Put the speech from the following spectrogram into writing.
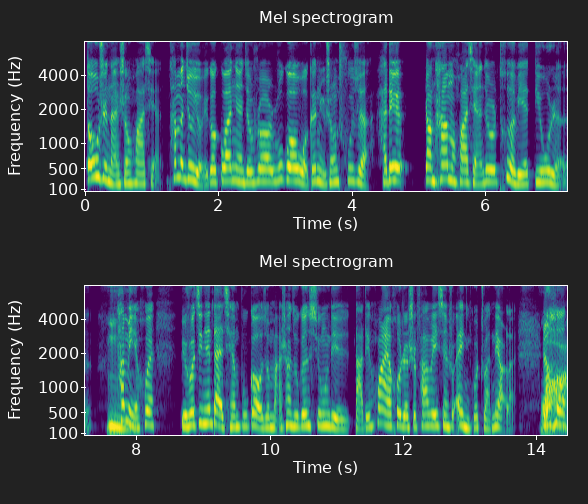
都是男生花钱，他们就有一个观念，就是说，如果我跟女生出去，还得让他们花钱，就是特别丢人。他们也会，比如说今天带钱不够，就马上就跟兄弟打电话呀，或者是发微信说，哎，你给我转点来，然后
